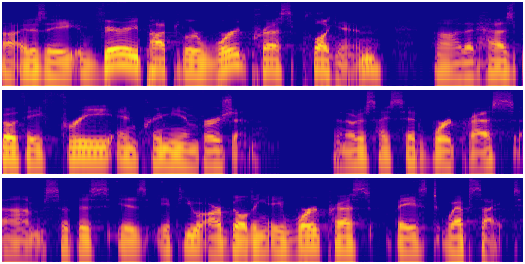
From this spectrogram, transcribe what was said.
Uh, it is a very popular WordPress plugin uh, that has both a free and premium version. Now, notice I said WordPress. Um, so, this is if you are building a WordPress based website,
